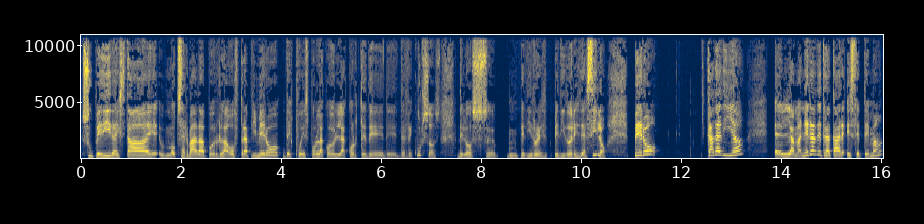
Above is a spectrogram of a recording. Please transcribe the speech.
su pedida está eh, observada por la OFPRA primero, después por la, Corte de, Recursos de los eh, pedidores, de asilo. Pero cada día eh, la manera de tratar ese tema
